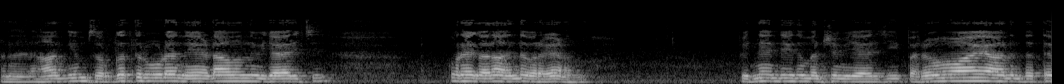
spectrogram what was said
ആദ്യം സ്വർഗത്തിലൂടെ നേടാമെന്ന് വിചാരിച്ച് കുറെ കാലം അതിന്റെ പറയണം പിന്നെ എന്ത് ചെയ്തു? മനുഷ്യൻ വിചാരിച്ച് ഈ പരമമായ ആനന്ദത്തെ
